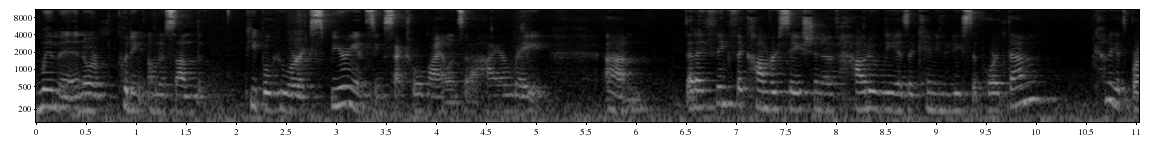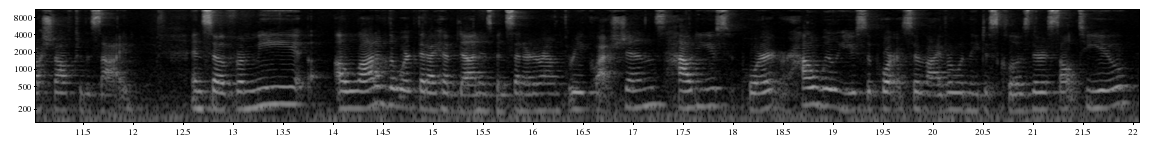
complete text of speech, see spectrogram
women or putting onus on the people who are experiencing sexual violence at a higher rate. Um, that I think the conversation of how do we as a community support them kind of gets brushed off to the side. And so for me, a lot of the work that I have done has been centered around three questions. How do you support, or how will you support a survivor when they disclose their assault to you?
